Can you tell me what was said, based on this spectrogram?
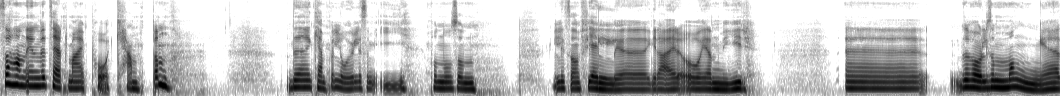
Så han inviterte meg på campen. Det, campen lå jo liksom i på noe sånn litt sånn fjellgreier og i en myr. Uh, det var liksom mange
